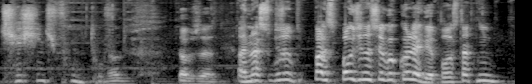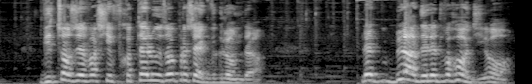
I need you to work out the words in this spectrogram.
10 funtów. No, Dobrze, A nasz, proszę, pan spojrzy na naszego kolegę po ostatnim wieczorze właśnie w hotelu, proszę jak wygląda. Led, blady, ledwo chodzi, o.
